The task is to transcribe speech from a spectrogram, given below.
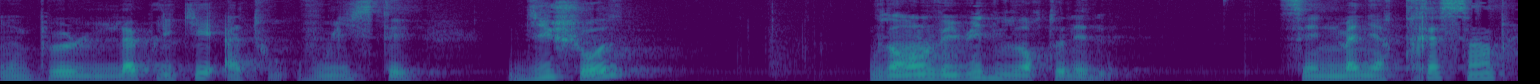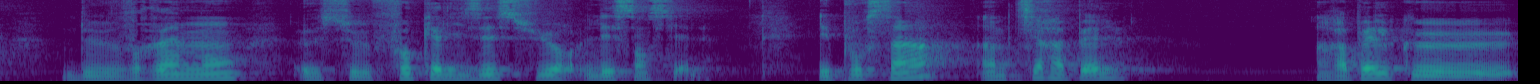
on peut l'appliquer à tout. Vous listez 10 choses, vous en enlevez 8, vous en retenez 2. C'est une manière très simple de vraiment euh, se focaliser sur l'essentiel. Et pour ça, un petit rappel, un rappel que,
